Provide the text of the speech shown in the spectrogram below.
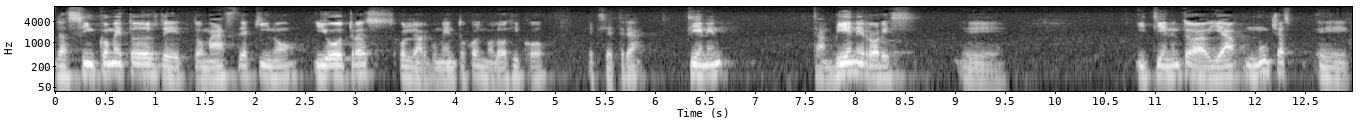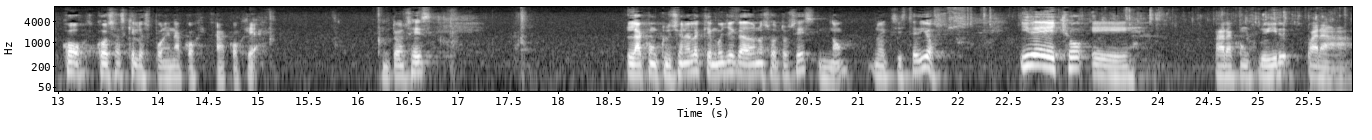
las cinco métodos de Tomás de Aquino y otras, o el argumento cosmológico, etcétera, tienen también errores eh, y tienen todavía muchas eh, cosas que los ponen a, cojear. Entonces, la conclusión a la que hemos llegado nosotros es no, no existe Dios. Y de hecho, eh, para concluir, para,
